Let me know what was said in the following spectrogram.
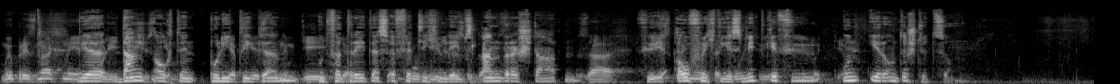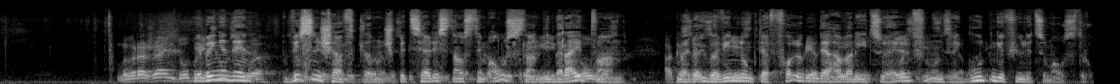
Wir danken auch den Politikern und Vertretern des öffentlichen Lebens anderer Staaten für ihr aufrichtiges Mitgefühl und ihre Unterstützung. Wir bringen den Wissenschaftlern und Spezialisten aus dem Ausland, die bereit waren, bei der Überwindung der Folgen der Havarie zu helfen, unsere guten Gefühle zum Ausdruck.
